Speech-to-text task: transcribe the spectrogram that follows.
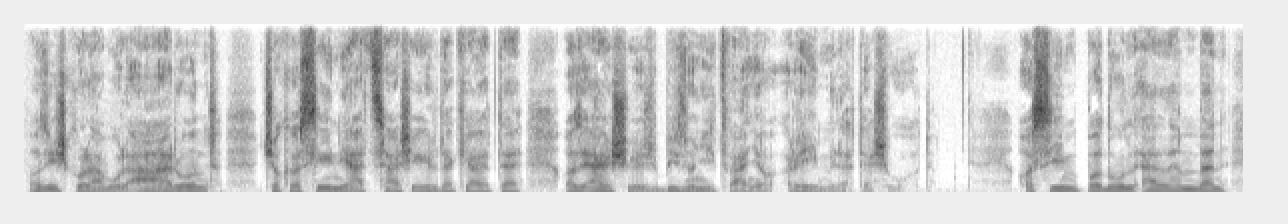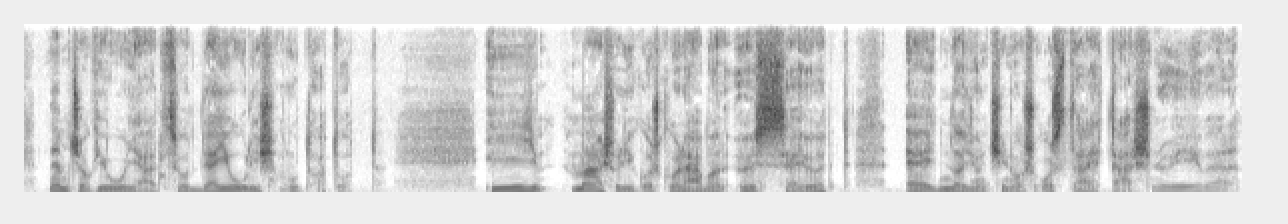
Az iskolából Áront csak a színjátszás érdekelte, az elsős bizonyítványa rémületes volt. A színpadon ellenben nem csak jól játszott, de jól is mutatott. Így másodikos korában összejött egy nagyon csinos osztálytársnőjével.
